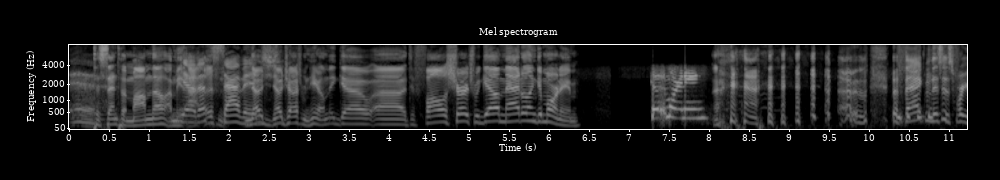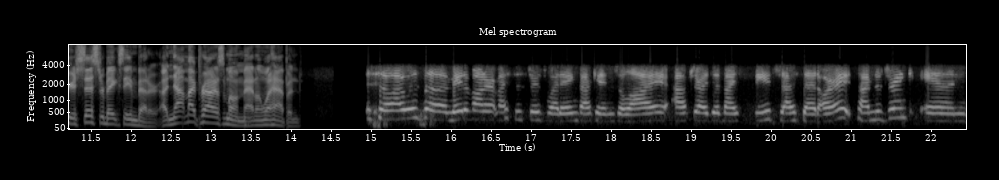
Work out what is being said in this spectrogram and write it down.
to send to the mom though. I mean, Yeah, I- that's listen, savage. No, no judgment here. Let me go uh, to Falls Church. We go, Madeline. Good morning. Good morning. the fact that this is for your sister makes it even better. Uh, not my proudest moment, Madeline. What happened? So I was a maid of honor at my sister's wedding back in July. After I did my speech, I said, "All right, time to drink," and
